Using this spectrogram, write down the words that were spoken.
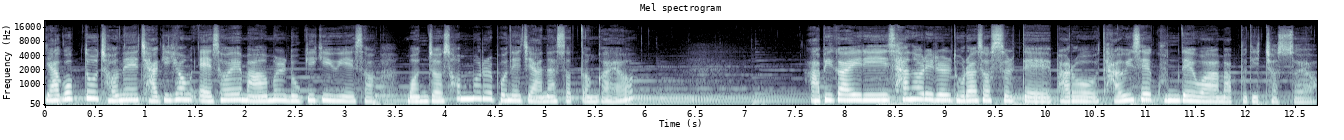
야곱도 전에 자기 형 에서의 마음을 녹이기 위해서 먼저 선물을 보내지 않았었던가요? 아비가일이 산허리를 돌아섰을 때 바로 다윗의 군대와 맞부딪혔어요.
